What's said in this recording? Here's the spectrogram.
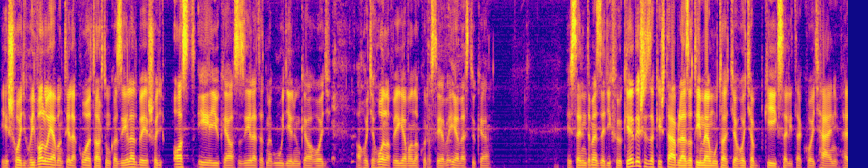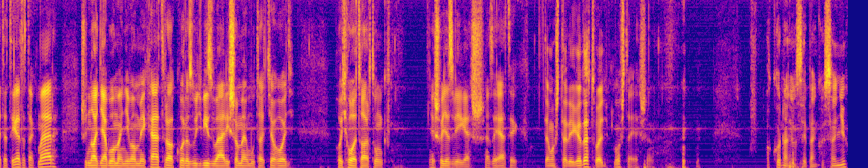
és hogy, hogy valójában tényleg hol tartunk az életbe, és hogy azt éljük-e azt az életet, meg úgy élünk-e, ahogy, ahogyha holnap vége van, akkor azt élveztük el. És szerintem ez egyik fő kérdés, ez a kis táblázat így megmutatja, hogyha kiixelitek, hogy hány hetet éltetek már, és hogy nagyjából mennyi van még hátra, akkor az úgy vizuálisan megmutatja, hogy, hogy hol tartunk, és hogy ez véges, ez a játék. De most elégedett vagy? Most teljesen. Akkor nagyon szépen köszönjük.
